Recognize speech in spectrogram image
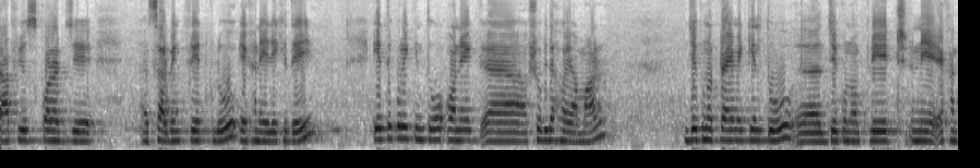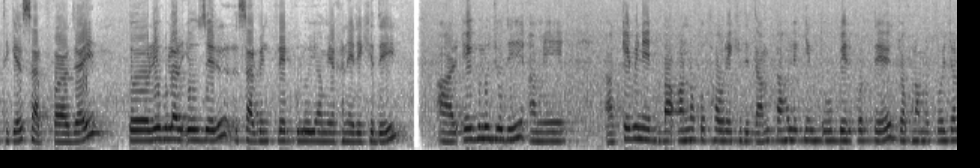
রাফ ইউজ করার যে সার্ভিং প্লেটগুলো এখানে রেখে দেই। এতে করে কিন্তু অনেক সুবিধা হয় আমার। যে কোনো টাইমে কিন্তু যে কোনো প্লেট নিয়ে এখান থেকে সার্ভ করা যায়। তো রেগুলার ইউজের সার্ভিং প্লেটগুলোই আমি এখানে রেখে দেই। আর এগুলো যদি আমি ক্যাবিনেট বা অন্য কোথাও রেখে দিতাম, তাহলে কিন্তু বের করতে যখন আমার প্রয়োজন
